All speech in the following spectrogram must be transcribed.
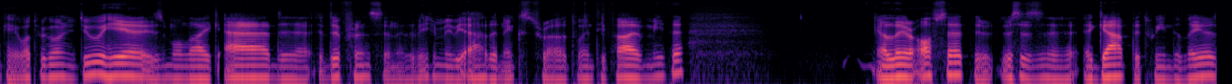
Okay, what we're going to do here is more like add uh, a difference in elevation, maybe add an extra 25 meter. A layer offset, there, this is a, a gap between the layers.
